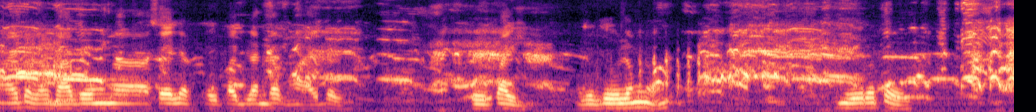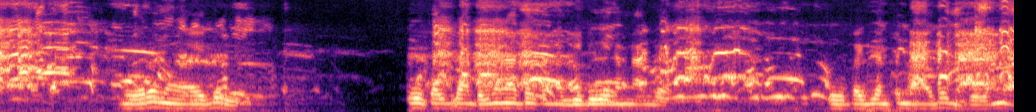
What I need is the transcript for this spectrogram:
mga idol, oh, bagong ah, seller, 2.5 lang daw mga idol. 2.5. Nagugulong no. Mura to. eh. Mura mga idol. 2.5 lang. Tignan natin kung nagbibigay ng number. 2.5 lang to mga idol. Nagugulong na.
